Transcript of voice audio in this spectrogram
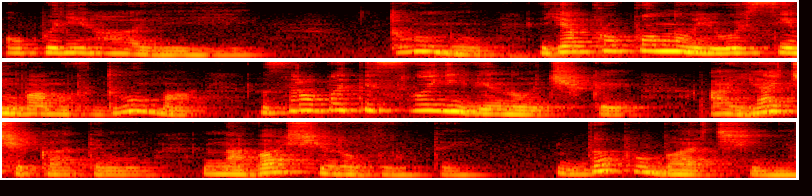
оберігає її. Тому я пропоную усім вам вдома зробити свої віночки, А я чекатиму на ваші роботи. До побачення!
